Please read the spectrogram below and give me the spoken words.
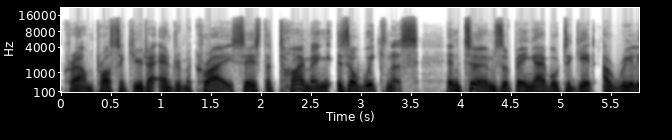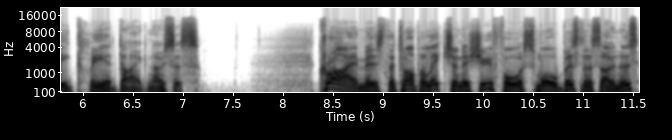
Crown Prosecutor Andrew McRae says the timing is a weakness in terms of being able to get a really clear diagnosis. Crime is the top election issue for small business owners,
